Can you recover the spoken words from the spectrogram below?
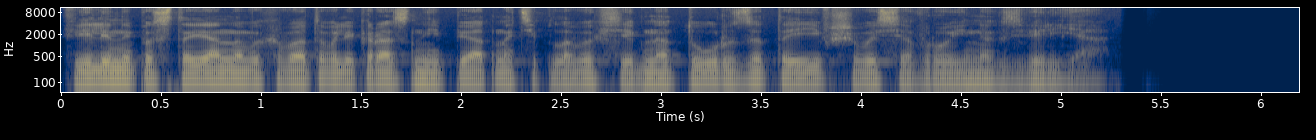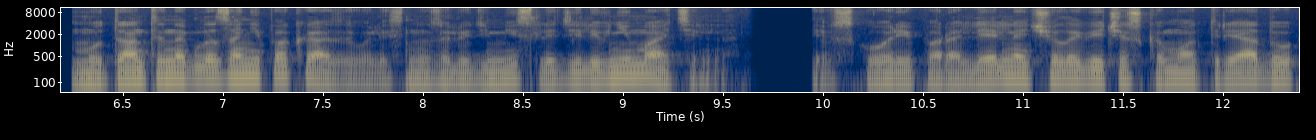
Филины постоянно выхватывали красные пятна тепловых сигнатур, затаившегося в руинах зверья. Мутанты на глаза не показывались, но за людьми следили внимательно, и вскоре параллельно человеческому отряду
